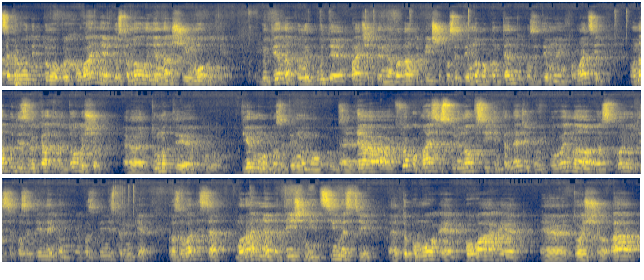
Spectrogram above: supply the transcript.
це приводить до виховання і до становлення нашої молоді. Людина, коли буде бачити набагато більше позитивного контенту, позитивної інформації, вона буде звикати до того, щоб е, думати у вірному, позитивному русі. Е, Для цього в масі сторінок всіх інтернетів повинно е, створюватися позитивні, позитивні сторінки, розвиватися морально-етичні цінності, допомоги, поваги тощо. А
